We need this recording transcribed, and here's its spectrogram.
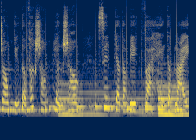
trong những tập phát sóng lần sau. Xin chào tạm biệt và hẹn gặp lại.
